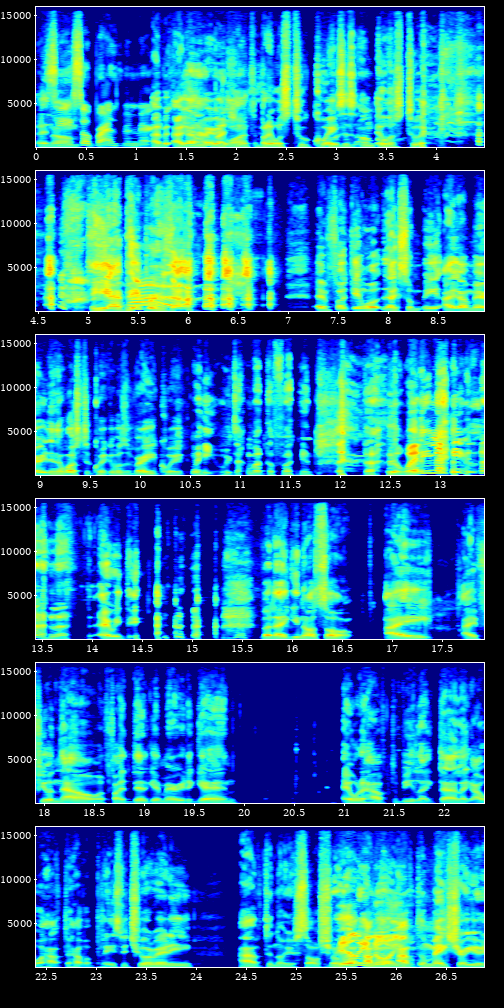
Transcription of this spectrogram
and See, um, so Brian's been married. I, be- I got Yeah, married but he- once, but it was too quick. It was his uncle. It was too. he had papers. and fucking well, like so me, I got married, and it was too quick. It was very quick. wait, we're talking about the fucking the, the wedding night. Everything. but like you know, so I I feel now if I did get married again, it would have to be like that. Like I would have to have a place with you already. I have to know your social. Really I have know to, you. I have to make sure your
